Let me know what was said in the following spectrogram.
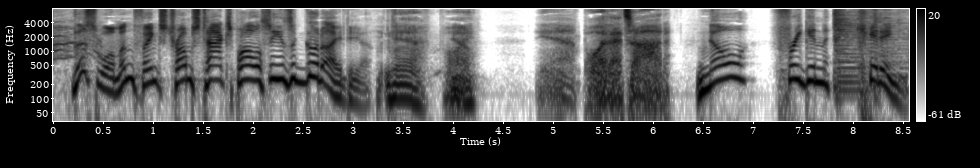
this woman thinks Trump's tax policy is a good idea. Yeah, boy. Yeah. Yeah, boy, that's odd. No friggin' kidding.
